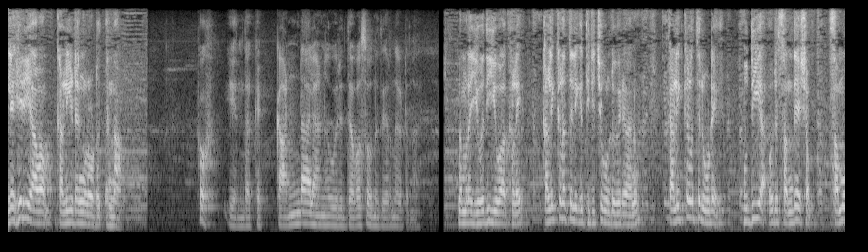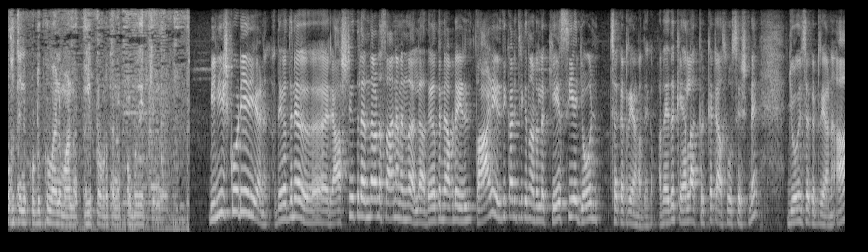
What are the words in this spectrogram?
ലഹരിയാവാം കളിയിടങ്ങളോട് എന്നാണ്. ഓ എന്തൊക്കെ കണ്ടാലാണ് ഒരു ദിവസം ഒന്ന് തീർന്നു കിട്ടുന്നത്. നമ്മുടെ യുവതി യുവാക്കളെ കളിക്കളത്തിലേക്ക് തിരിച്ചു കൊണ്ടുവരാനും കളിക്കളത്തിലൂടെ പുതിയ ഒരു സന്ദേശം സമൂഹത്തിന് കൊടുക്കുവാനുമാണ് ഈ പ്രവർത്തനം ഉപകരിക്കുന്നത്. ബിനീഷ് കോടിയേരിയാണ്. അദ്ദേഹത്തിന് രാഷ്ട്രീയത്തിൽ എന്താണ് സ്ഥാനം എന്നല്ല അദ്ദേഹത്തിന്റെ അവിടെ എഴുതി താഴെ എഴുതി കാണിച്ചിരിക്കുന്നുണ്ടല്ലോ കെ സി എ ജോയിന്റ് സെക്രട്ടറിയാണ് അദ്ദേഹം. അതായത് കേരള ക്രിക്കറ്റ് അസോസിയേഷന്റെ ജോയിന്റ് സെക്രട്ടറിയാണ്. ആ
